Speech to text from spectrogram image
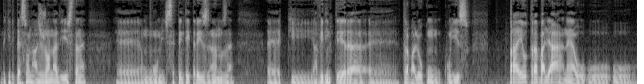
daquele personagem jornalista, né? É, um homem de 73 anos, né? É, que a vida inteira é, trabalhou com, com isso para eu trabalhar né, o, o, o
